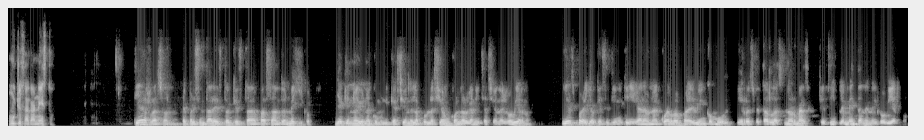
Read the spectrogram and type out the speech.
muchos hagan esto. Tienes razón de presentar esto que está pasando en México, ya que no hay una comunicación de la población con la organización del gobierno. Y es por ello que se tiene que llegar a un acuerdo para el bien común y respetar las normas que se implementan en el gobierno.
